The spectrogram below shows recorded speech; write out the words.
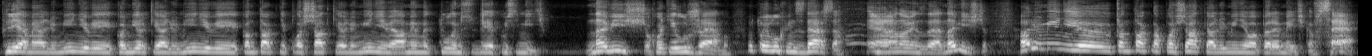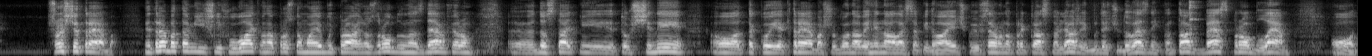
Клеми алюмінієві, комірки алюмінієві, контактні площадки алюмінієві, а ми, ми тулимо сюди якусь мідь. Навіщо? Хоч і лужену. Ну той луг він здерся. Е, ну він здер. Навіщо? Алюміній, е, контактна площадка, алюмінієва перемичка. Все. Що ще треба? Не треба там її шліфувати, вона просто має бути правильно зроблена з демпфером е, достатньої товщини, от, такої, як треба, щоб вона вигиналася під гаєчкою. Все воно прекрасно ляже і буде чудовезний контакт без проблем. От,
